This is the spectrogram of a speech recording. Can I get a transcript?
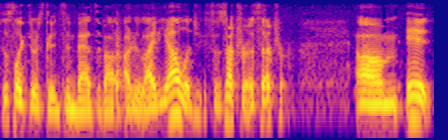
just like there's goods and bads about ideologies, etc., etc. Um, it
